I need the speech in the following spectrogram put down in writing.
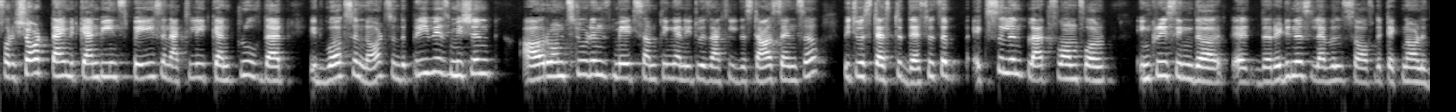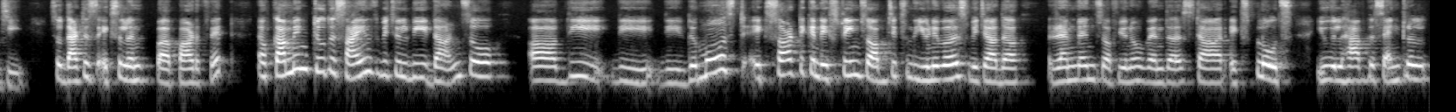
for a short time. It can be in space, and actually it can prove that it works or not. So in the previous mission, our own students made something and it was actually the star sensor which was tested there so it's an excellent platform for increasing the uh, the readiness levels of the technology so that is excellent uh, part of it now coming to the science which will be done so uh, the the the the most exotic and extreme objects in the universe which are the remnants of you know when the star explodes you will have the central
